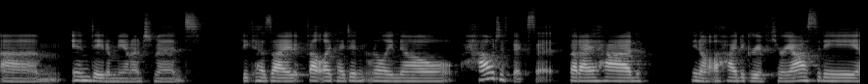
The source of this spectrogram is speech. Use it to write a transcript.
um, in data management because I felt like I didn't really know how to fix it. But I had, you know, a high degree of curiosity.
